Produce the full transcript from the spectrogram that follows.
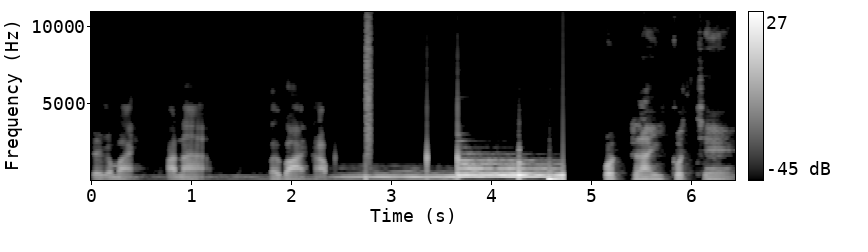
เจอกันใหม่พันหน้าบายบายครับ กดไลค์ กดแชร์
